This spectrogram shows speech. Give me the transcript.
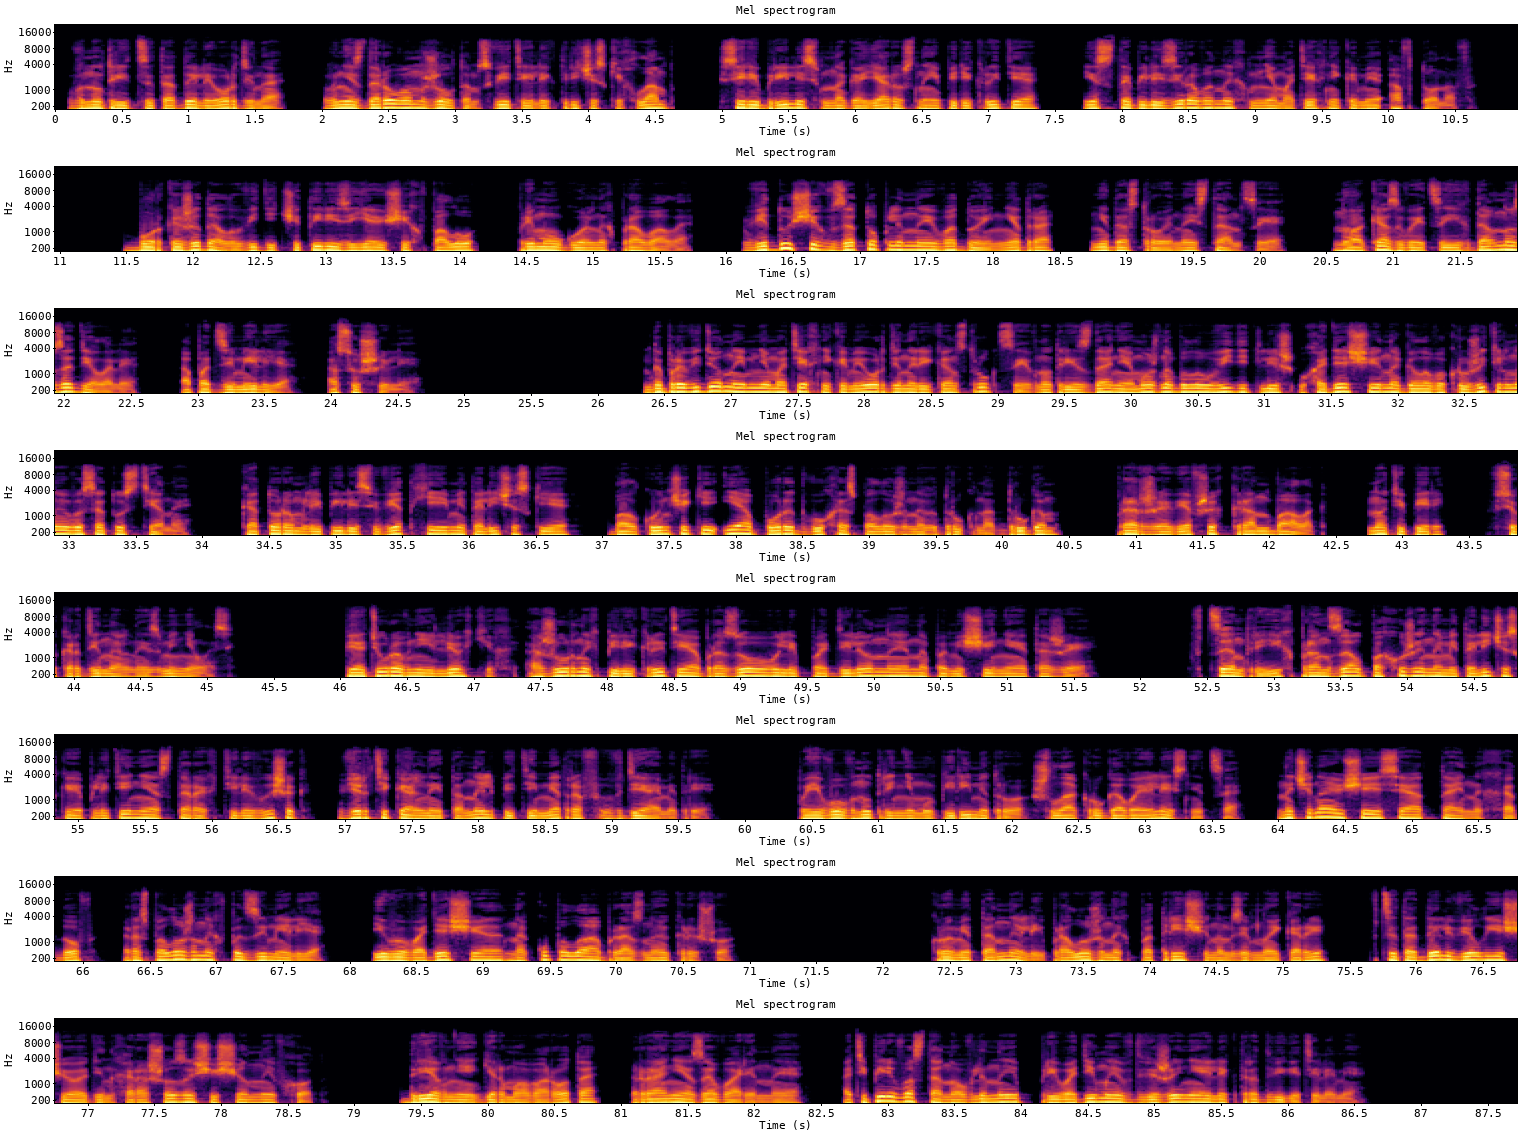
Внутри цитадели Ордена, в нездоровом желтом свете электрических ламп, серебрились многоярусные перекрытия из стабилизированных мнемотехниками автонов. Борг ожидал увидеть четыре зияющих в полу прямоугольных провала, ведущих в затопленные водой недра недостроенной станции, но оказывается их давно заделали, а подземелья осушили. До проведенной мнемотехниками Ордена реконструкции внутри здания можно было увидеть лишь уходящие на головокружительную высоту стены, к которым лепились ветхие металлические балкончики и опоры двух расположенных друг над другом проржавевших кран-балок, но теперь все кардинально изменилось. Пять уровней легких, ажурных перекрытий образовывали поделенные на помещения этажи. В центре их пронзал похожий на металлическое плетение старых телевышек вертикальный тоннель 5 метров в диаметре. По его внутреннему периметру шла круговая лестница, начинающаяся от тайных ходов, расположенных в подземелье, и выводящая на куполообразную крышу. Кроме тоннелей, проложенных по трещинам земной коры, в цитадель вел еще один хорошо защищенный вход. Древние гермоворота, ранее заваренные, а теперь восстановленные, приводимые в движение электродвигателями.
